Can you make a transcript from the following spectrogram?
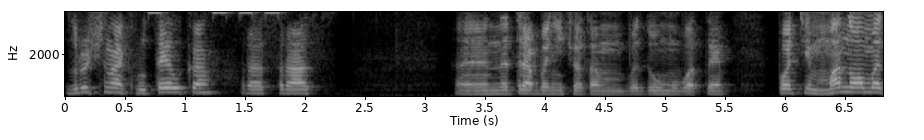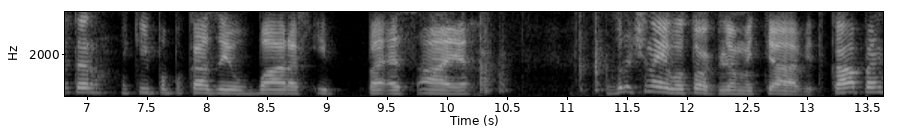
Зручна крутилка, раз-раз. Е, Не треба нічого там видумувати. Потім манометр, який показує в барах і PSI. Зручний лоток для миття від капель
